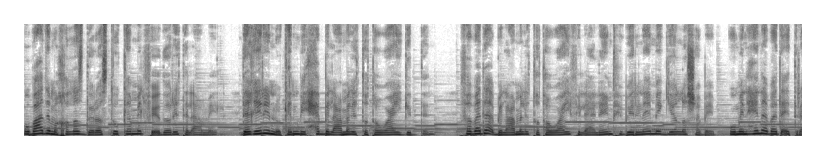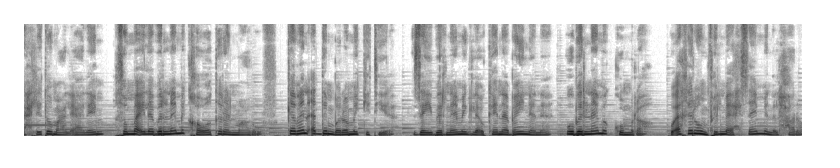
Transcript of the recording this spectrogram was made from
وبعد ما خلص دراسته كمل في إدارة الأعمال. ده غير إنه كان بيحب العمل التطوعي جدا. فبدأ بالعمل التطوعي في الإعلام في برنامج يلا شباب ومن هنا بدأت رحلته مع الإعلام ثم إلى برنامج خواطر المعروف. كمان قدم برامج كتيرة زي برنامج لو كان بيننا وبرنامج قمرة وآخرهم فيلم إحسان من الحرم.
